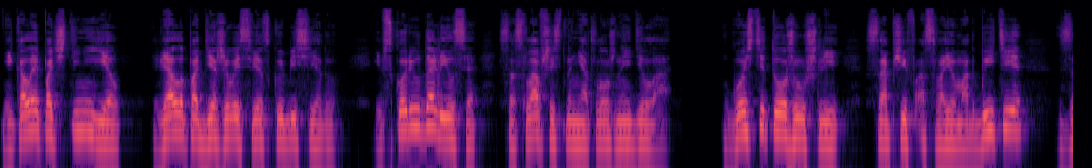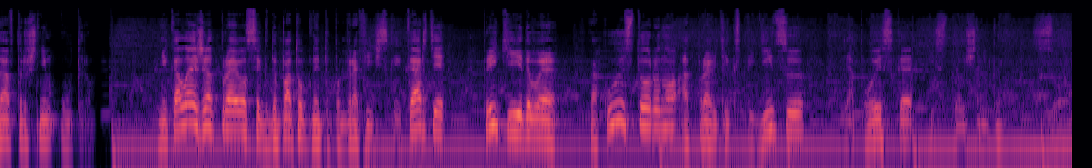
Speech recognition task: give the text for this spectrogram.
Николай почти не ел, вяло поддерживая светскую беседу, и вскоре удалился, сославшись на неотложные дела. Гости тоже ушли, сообщив о своем отбытии завтрашним утром. Николай же отправился к допотопной топографической карте, прикидывая, в какую сторону отправить экспедицию для поиска источников соли.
